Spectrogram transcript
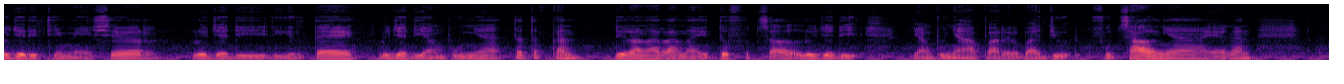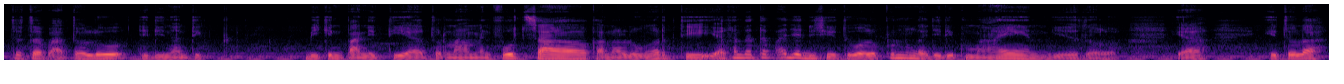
lu jadi team measure lu jadi dirtek lu jadi yang punya. Tetap kan di ranah-ranah itu futsal lu jadi yang punya aparel baju futsalnya ya kan? Tetap atau lu jadi nanti bikin panitia turnamen futsal karena lu ngerti ya kan tetap aja di situ walaupun lu nggak jadi pemain gitu loh. Ya itulah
